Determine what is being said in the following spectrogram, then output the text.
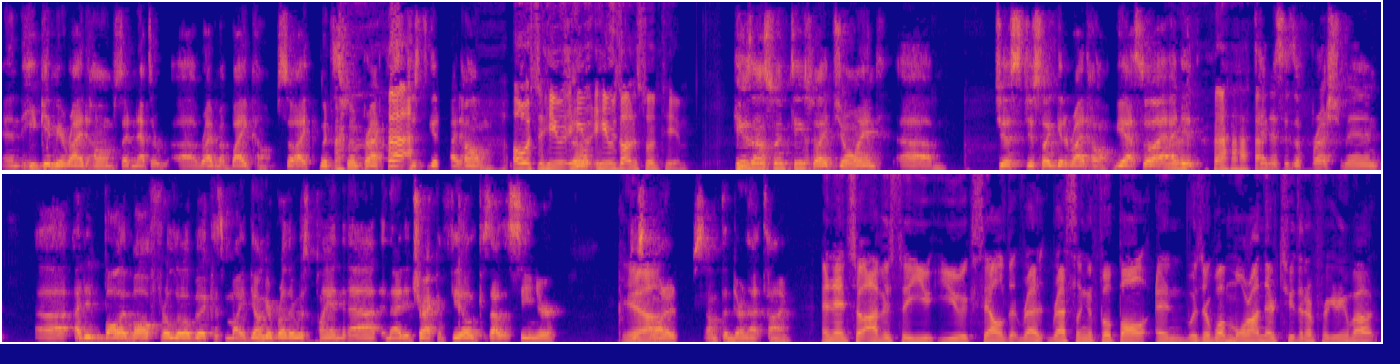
and he'd give me a ride home, so I didn't have to uh, ride my bike home. So I went to swim practice just to get a ride home. Oh, so he So- he, he was on the swim team. He was on swim team, so I joined um, just just so I could get a ride home. Yeah, so I, I did tennis as a freshman, Uh, I did volleyball for a little bit because my younger brother was playing that, and then I did track and field because I was a senior. Yeah. Just wanted something during that time. And then, so obviously, you you excelled at re- wrestling and football. And was there one more on there too that I'm forgetting about,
